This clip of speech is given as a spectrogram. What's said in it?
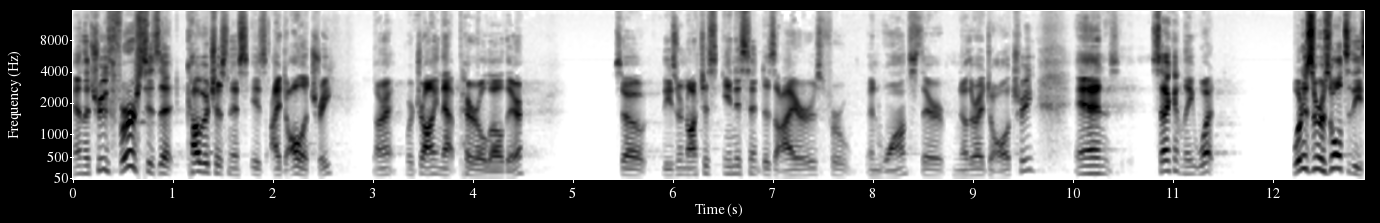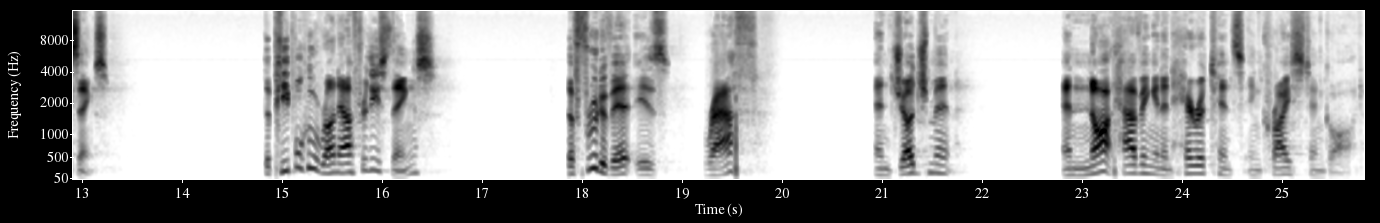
And the truth first is that covetousness is idolatry. All right, we're drawing that parallel there. So these are not just innocent desires for and wants, they're another idolatry. And secondly, what, what is the result of these things? The people who run after these things, the fruit of it is wrath and judgment and not having an inheritance in Christ and God.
